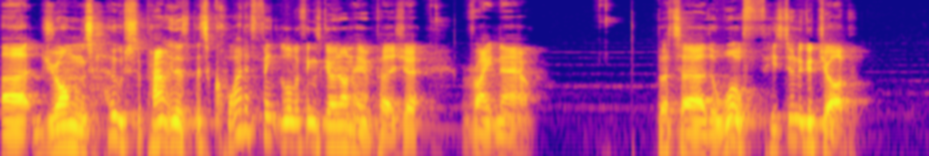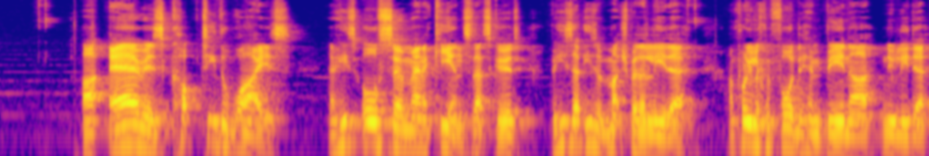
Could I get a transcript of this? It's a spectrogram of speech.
Uh, Zhong's host. Apparently, there's, there's quite a, thing, lot of things going on here in Persia right now. But uh, the wolf, he's doing a good job. Our heir is Kopti the Wise. Now, he's also Manichaean, so that's good. But he's a, he's a much better leader. I'm probably looking forward to him being our new leader.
